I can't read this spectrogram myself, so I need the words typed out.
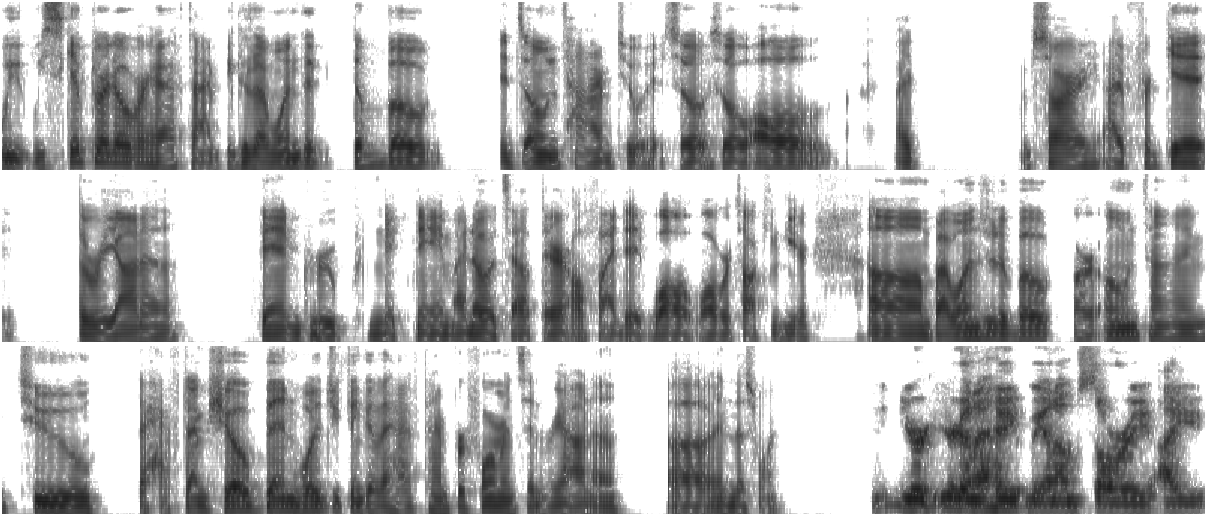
we we skipped right over halftime because I wanted to devote its own time to it. So so all I I'm sorry, I forget the Rihanna fan group nickname. I know it's out there. I'll find it while while we're talking here. Um, but I wanted to devote our own time to the halftime show. Ben, what did you think of the halftime performance in Rihanna uh, in this one? You're you're gonna hate me, and I'm sorry. I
